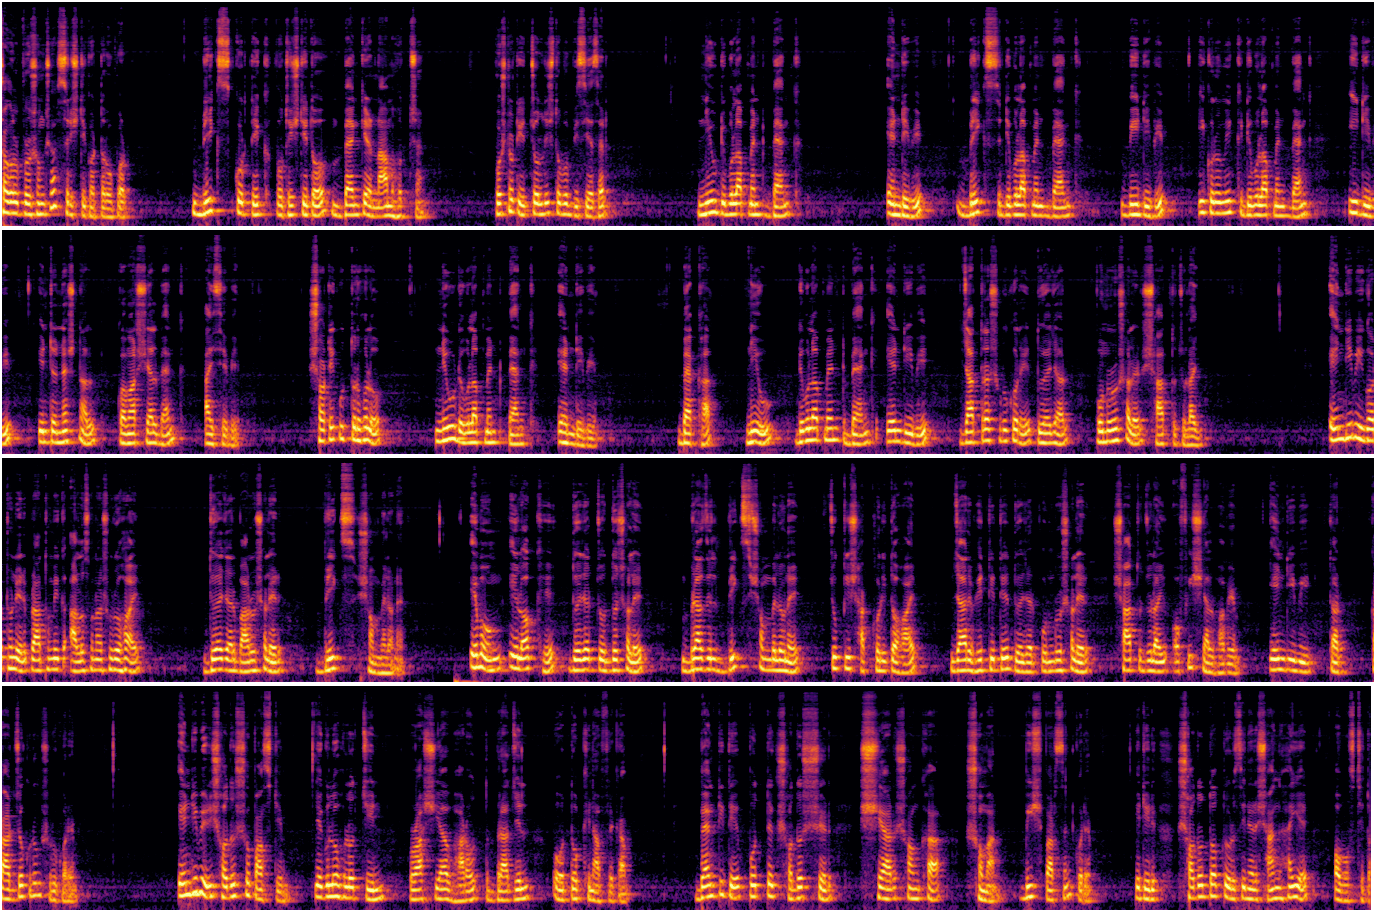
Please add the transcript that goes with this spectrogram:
সকল প্রশংসা সৃষ্টিকর্তার উপর। ব্রিক্স কর্তৃক প্রতিষ্ঠিত ব্যাংকের নাম হচ্ছে প্রশ্নটি চল্লিশতম বিসিএসের new development bank NDB BRICS development bank BDB economic development bank EDB international commercial bank ICB সঠিক উত্তর হলো নিউ ডেভেলপমেন্ট ব্যাংক এনডিবি ব্যাখ্যা। নিউ ডেভেলপমেন্ট ব্যাংক, এনডিবি, যাত্রা শুরু করে দু সালের সাত জুলাই। এনডিবি গঠনের প্রাথমিক আলোচনা শুরু হয় দু সালের ব্রিক্স সম্মেলনে এবং এ লক্ষ্যে দু হাজার চোদ্দ সালে ব্রাজিল ব্রিক্স সম্মেলনে চুক্তি স্বাক্ষরিত হয়, যার ভিত্তিতে দু হাজার পনেরো সালের সাত জুলাই অফিসিয়ালভাবে। এনডিবি তার কার্যক্রম শুরু করে এনডিবির সদস্য পাঁচটি এগুলো হলো চীন, রাশিয়া, ভারত, ব্রাজিল ও দক্ষিণ আফ্রিকা। ব্যাংকটিতে প্রত্যেক সদস্যের শেয়ার সংখ্যা সমান বিশ পার্সেন্ট করে। এটির সদর দপ্তর চীনের সাংহাইয়ে অবস্থিত।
